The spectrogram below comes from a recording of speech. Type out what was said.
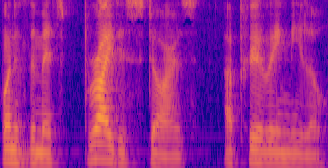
one of the Met's brightest stars, Aprile Milo.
